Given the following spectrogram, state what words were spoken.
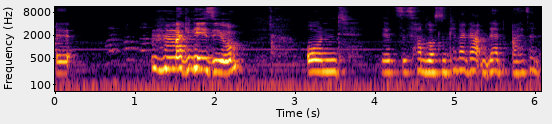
Äh, Magnesium. Und jetzt ist, haben sie aus dem Kindergarten, er hat all sein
